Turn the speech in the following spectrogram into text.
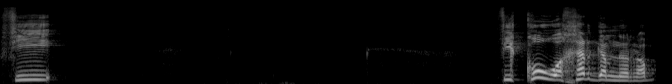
في في قوة خارجة من الرب.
